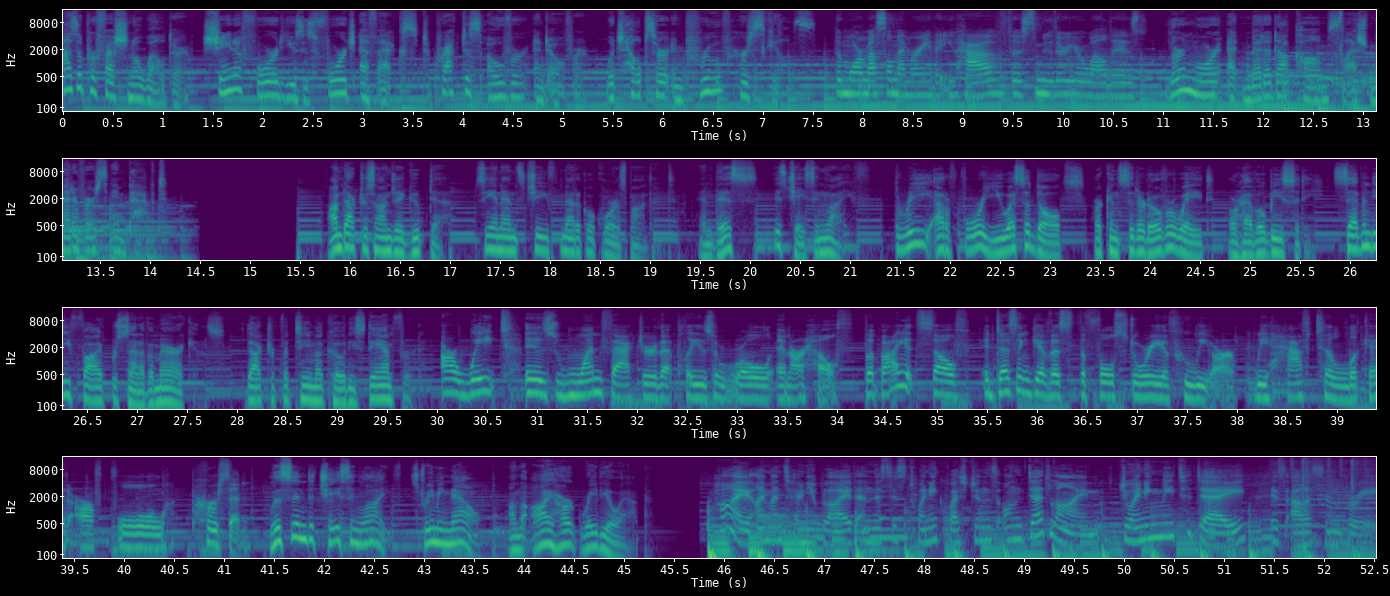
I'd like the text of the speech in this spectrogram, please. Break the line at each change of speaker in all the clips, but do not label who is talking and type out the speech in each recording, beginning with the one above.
As a professional welder, Shayna Ford uses Forge FX to practice over and over, which helps her improve her skills.
The more muscle memory that you have, the smoother your weld is.
Learn more at meta.com slash metaverse impact.
I'm Dr. Sanjay Gupta, CNN's chief medical correspondent, and this is Chasing Life. Three out of four U.S. adults are considered overweight or have obesity, 75% of Americans. Dr. Fatima Cody Stanford.
Our weight is one factor that plays a role in our health, but by itself, it doesn't give us the full story of who we are. We have to look at our full person.
Listen to Chasing Life, streaming now on the iHeartRadio app.
Hi, I'm Antonia Blythe, and this is 20 Questions on Deadline. Joining me today is Alison Brie.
